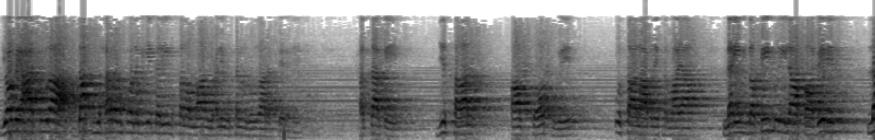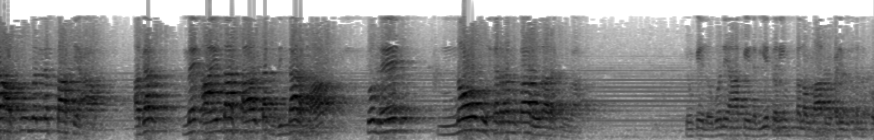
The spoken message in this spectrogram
یوم عاشورہ، دس محرم کو نبی کریم صلی اللہ علیہ وسلم روزہ رکھتے رہے۔ حتیٰ کہ جس سال آپ فوت ہوئے، اس سال آپ نے فرمایا لائن بقی تو علاقہ لاستا سے اگر میں آئندہ سال تک زندہ رہا تو میں نو محرم کا روزہ رکھوں گا۔ کیونکہ لوگوں نے آ کے نبی کریم صلی اللہ علیہ وسلم کو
